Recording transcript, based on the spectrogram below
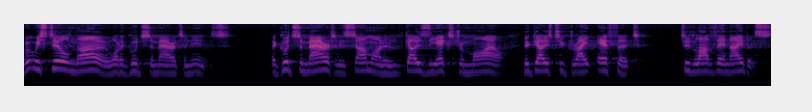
We still know what a Good Samaritan is. A Good Samaritan is someone who goes the extra mile, who goes to great effort to love their neighbours,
